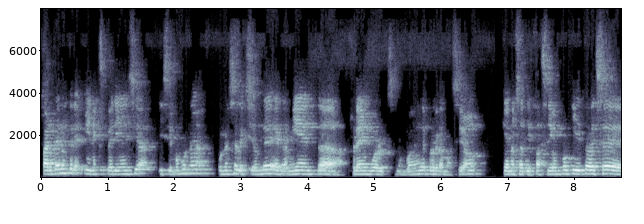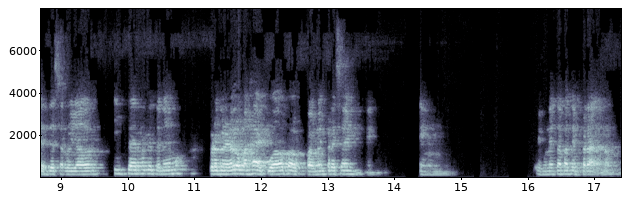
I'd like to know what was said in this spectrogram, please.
parte de nuestra inexperiencia hicimos una, una selección de herramientas, frameworks, lenguajes de programación que nos satisfacía un poquito ese desarrollador interno que tenemos, pero que no era lo más adecuado para, para una empresa en, en, en, una etapa temprana, ¿no?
